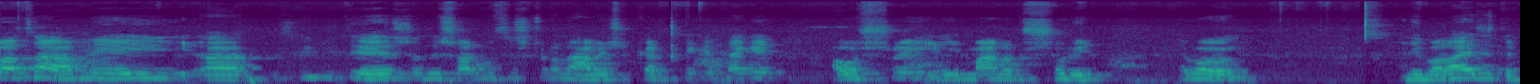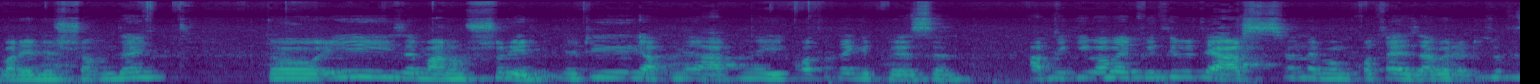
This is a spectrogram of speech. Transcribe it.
কথা, আপনি এই পৃথিবীতে যদি সর্বশ্রেষ্ঠ কোনো আবিষ্কার থেকে থাকে, অবশ্যই এই মানব শরীর। এবং এটি বলাই যেতে পারে নিঃসন্দেহে। তো এই যে মানব শরীর, এটি আপনি আপনি এই কথা থেকে পেয়েছেন। আপনি কীভাবে পৃথিবীতে আসছেন এবং কোথায় যাবেন, এটি যদি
